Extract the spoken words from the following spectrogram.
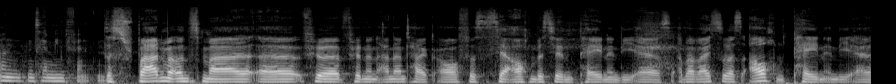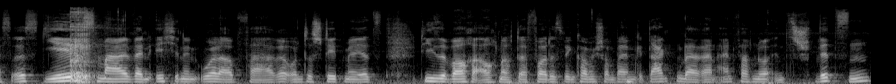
Und einen Termin finden. Das sparen wir uns mal äh, für, für einen anderen Tag auf. Das ist ja auch ein bisschen Pain in the Ass. Aber weißt du, was auch ein Pain in the Ass ist? Jedes Mal, wenn ich in den Urlaub fahre, und das steht mir jetzt diese Woche auch noch davor, deswegen komme ich schon beim Gedanken daran, einfach nur ins Schwitzen,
